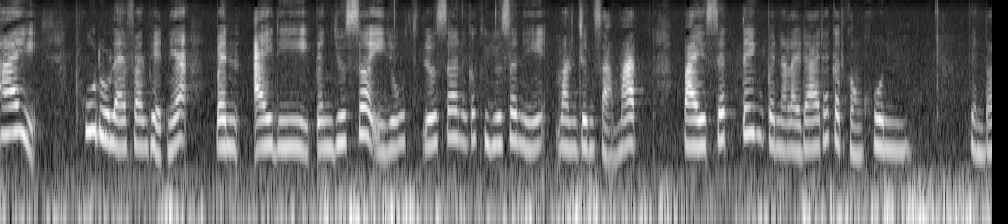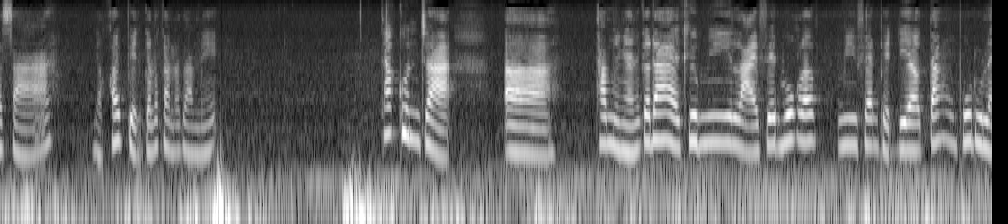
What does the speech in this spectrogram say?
ให้ผู้ดูแลแฟนเพจเนี้ยเป็น ID เป็น user อีก user นึงก็คือ user นี้มันจึงสามารถไป setting เป็นอะไรได้ถ้าเกิดของคุณ เปลี่ยนภาษา เดี๋ยวค่อยเปลี่ยนกันแล้วกันเอาตามนี้ ถ้าคุณจะทำอย่างนั้นก็ได้ คือมีหลาย Facebook แล้วมีแฟนเพจเดียวตั้งผู้ดูแล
